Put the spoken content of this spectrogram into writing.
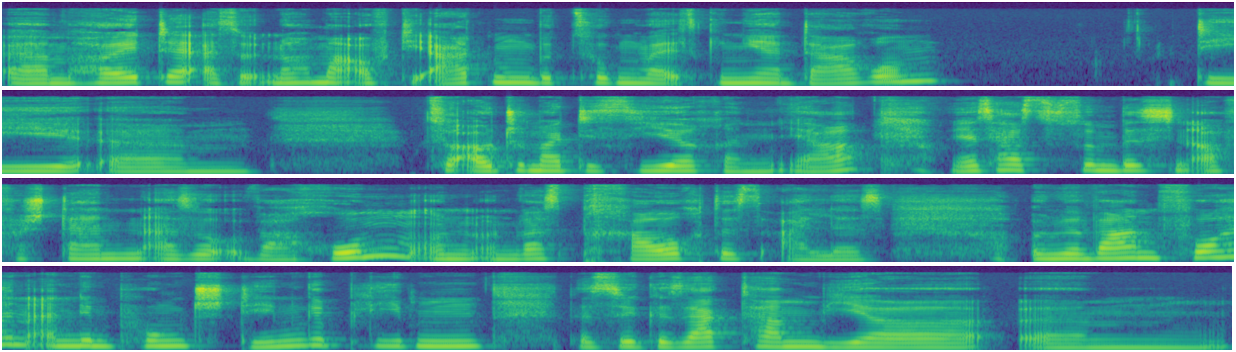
Ähm, heute, also nochmal auf die Atmung bezogen, weil es ging ja darum, die ähm, zu automatisieren, ja. Und jetzt hast du so ein bisschen auch verstanden, also warum und, und was braucht es alles. Und wir waren vorhin an dem Punkt stehen geblieben, dass wir gesagt haben, wir ähm,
